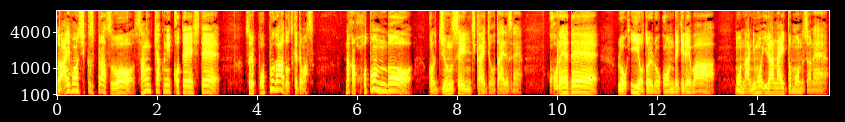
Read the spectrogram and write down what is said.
iPhone 6 Plus を三脚に固定して、それポップガードをつけてます。だからほとんど、この純正に近い状態ですね。これで、いい音で録音できれば、もう何もいらないと思うんですよね。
